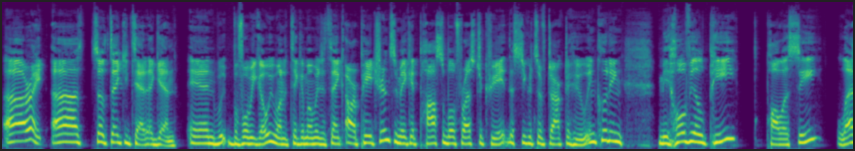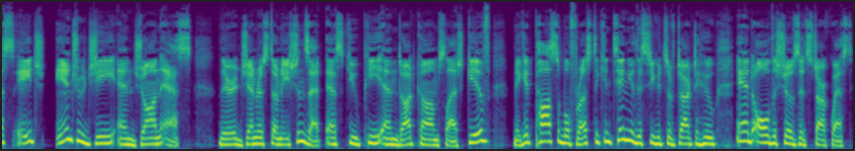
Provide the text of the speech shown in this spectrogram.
All right. Uh, so thank you, Ted, again. And before we go, we want to take a moment to thank our patrons who make it possible for us to create the secrets of Doctor Who, including Mihovil P, Paula C, Les H, Andrew G, and John S. Their generous donations at sqpn.com slash give make it possible for us to continue the secrets of Doctor Who and all the shows at StarQuest.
